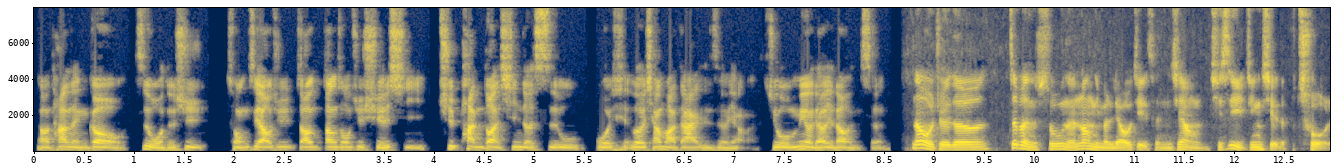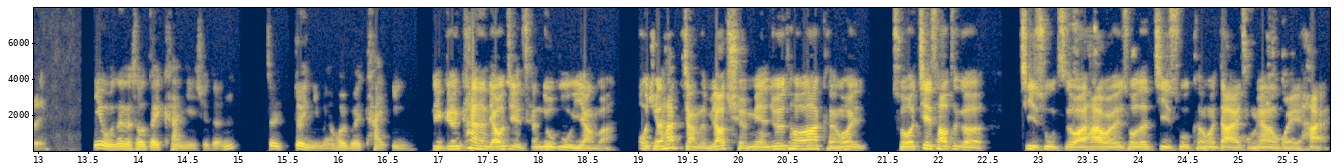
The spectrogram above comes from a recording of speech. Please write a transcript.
然后它能够自我的去从资料去当当中去学习，去判断新的事物。我我的想法大概是这样了，就我没有了解到很深。那我觉得这本书能让你们了解成这样，其实已经写的不错了。因为我那个时候在看，也觉得，嗯，这对你们会不会太硬？你跟看的了解程度不一样吧？我觉得他讲的比较全面，就是说他可能会除了介绍这个技术之外，他还会说这技术可能会带来什么样的危害，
